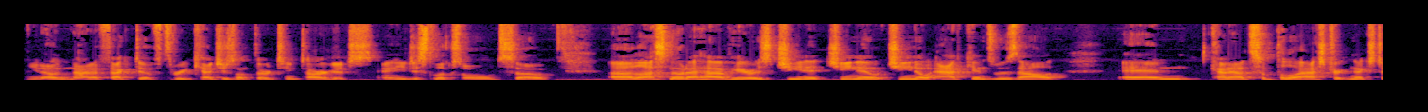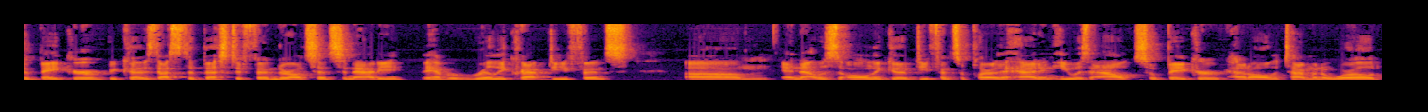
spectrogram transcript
you know not effective. Three catches on 13 targets, and he just looks old. So, uh, last note I have here is Geno Geno Geno Atkins was out and kind of put a little asterisk next to Baker because that's the best defender on Cincinnati. They have a really crap defense, um, and that was the only good defensive player they had, and he was out. So Baker had all the time in the world,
